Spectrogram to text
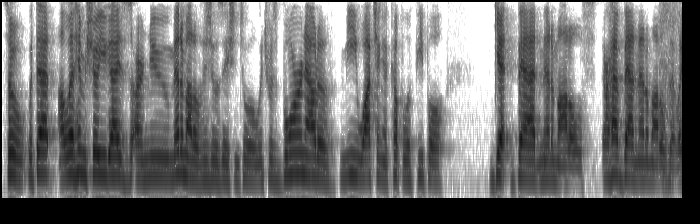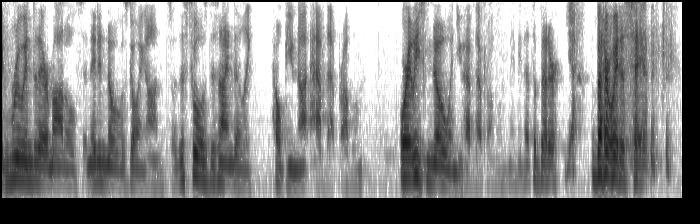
So with that, I'll let him show you guys our new metamodel visualization tool, which was born out of me watching a couple of people get bad meta models or have bad meta models that like ruined their models and they didn't know what was going on. So this tool is designed to like help you not have that problem or at least know when you have that problem. Maybe that's a better, yeah, a better way to say it.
